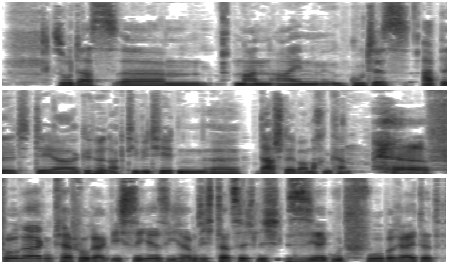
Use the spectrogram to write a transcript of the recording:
so dass ähm, man ein gutes Abbild der Gehirnaktivitäten äh, darstellbar machen kann. Hervorragend, hervorragend. Ich sehe, Sie haben sich tatsächlich sehr gut vorbereitet.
